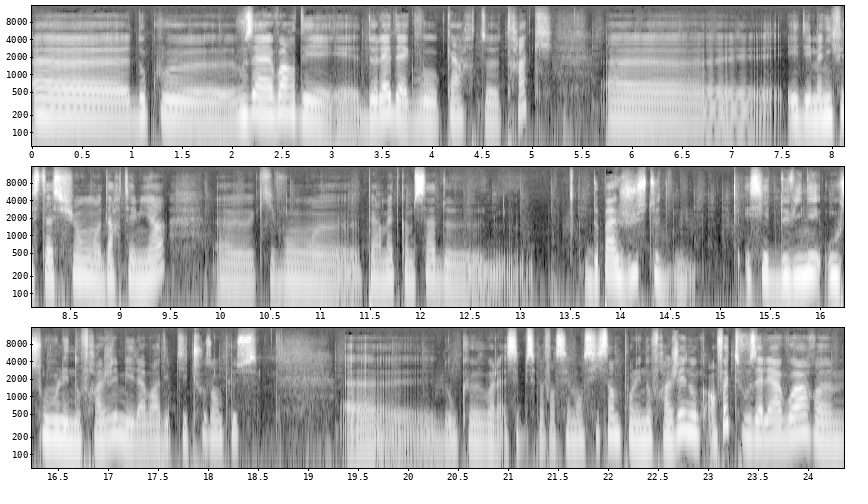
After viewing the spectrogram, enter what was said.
Euh, donc euh, vous allez avoir des, de l'aide avec vos cartes track et des manifestations d'Artemia euh, qui vont euh, permettre comme ça de de pas juste essayer de deviner où sont les naufragés, mais d'avoir des petites choses en plus. Euh, donc euh, voilà, c'est pas forcément si simple pour les naufragés. Donc en fait, vous allez avoir euh,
